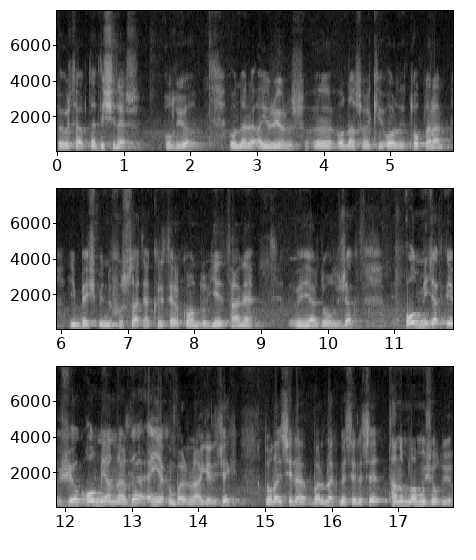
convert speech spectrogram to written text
öbür tarafta dişiler oluyor. Onları ayırıyoruz. E, Ondan sonraki orada toplanan 25 bin nüfus zaten kriter kondu. 7 tane e, yerde olacak. Olmayacak diye bir şey yok. Olmayanlar da en yakın barınağa gelecek. Dolayısıyla barınak meselesi tanımlanmış oluyor.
